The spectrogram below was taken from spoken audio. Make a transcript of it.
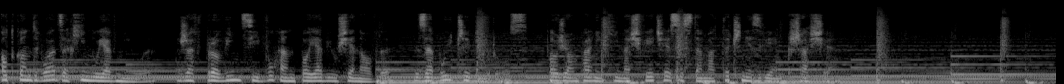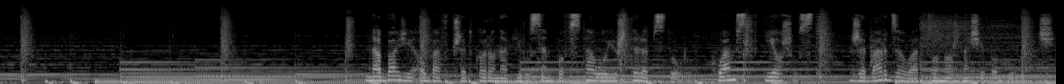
Odkąd władze Chin ujawniły, że w prowincji Wuhan pojawił się nowy, zabójczy wirus, poziom paniki na świecie systematycznie zwiększa się. Na bazie obaw przed koronawirusem powstało już tyle bzdur, kłamstw i oszustw, że bardzo łatwo można się pogubić.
